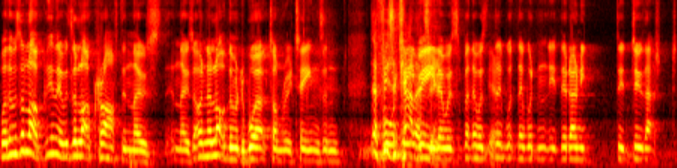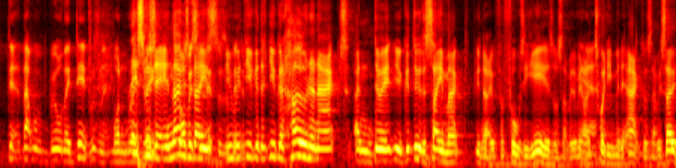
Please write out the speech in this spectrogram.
Well, there was a lot. You know, there was a lot of craft in those. In those, and a lot of them had worked on routines and The physicality. TV, there was, but there was yeah. they, they wouldn't. They'd only do do that. That would be all they did, wasn't it? One. This was it. In those Obviously, days, this was a you, would, you, could, you could hone an act and do it. You could do the same act, you know, for 40 years or something. It'd be like a 20 minute act or something. So,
